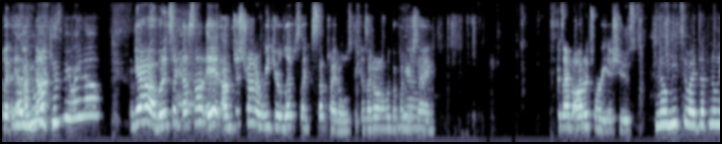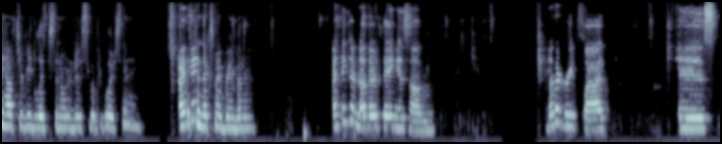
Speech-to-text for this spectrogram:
But They're I'm you not kiss me right now. yeah, but it's like that's not it. I'm just trying to read your lips like subtitles because I don't know what the fuck Yeah. you're saying. Because I have auditory issues. No, me too. I definitely have to read lips in order to see what people are saying. I It think connects my brain better. I think another thing is um another green flag is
